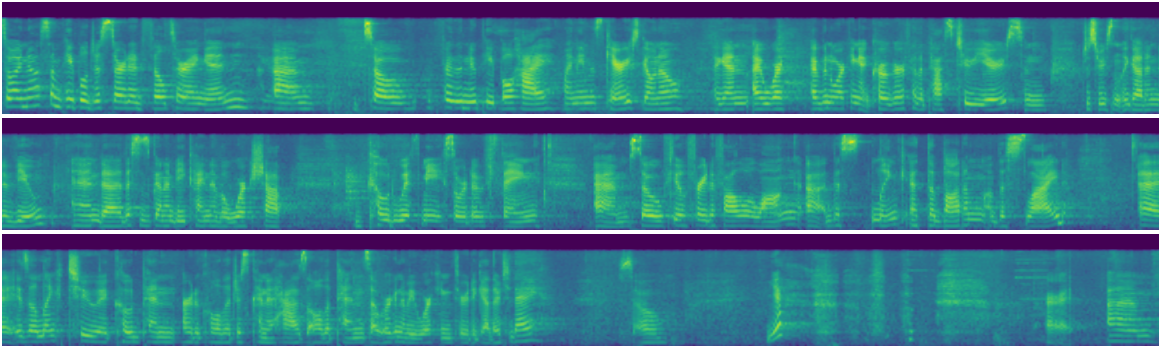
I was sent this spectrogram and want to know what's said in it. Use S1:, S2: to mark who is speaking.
S1: so I know some people just started filtering in. Um, so for the new people, hi, my name is Carrie Scono. Again, I work, I've been working at Kroger for the past two years and just recently got into Vue. And uh, this is gonna be kind of a workshop code with me sort of thing. Um, so feel free to follow along. Uh, this link at the bottom of the slide uh, is a link to a CodePen article that just kind of has all the pens that we're gonna be working through together today. So, yeah. all right. Um,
